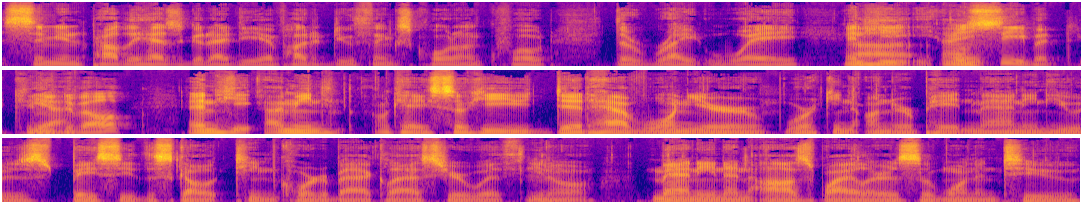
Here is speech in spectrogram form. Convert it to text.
Siemian probably has a good idea of how to do things, quote unquote, the right way. And he, Uh, we'll I- see, but can yeah. he develop? And he, I mean, okay, so he did have one year working under Peyton Manning. He was basically the scout team quarterback last year with, you know, Manning and Osweiler as the one and two.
